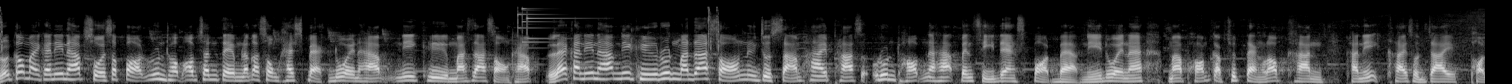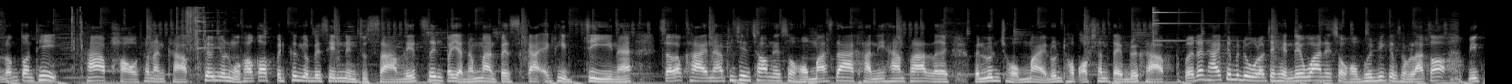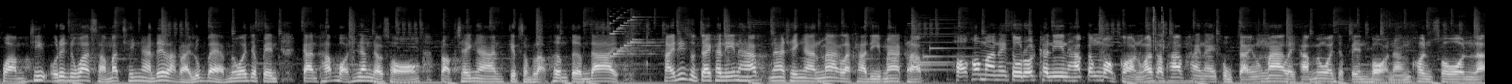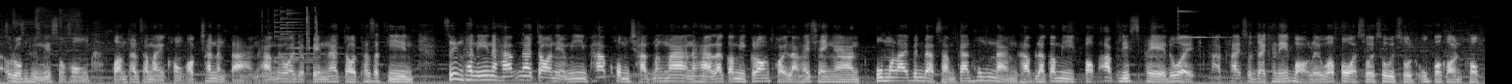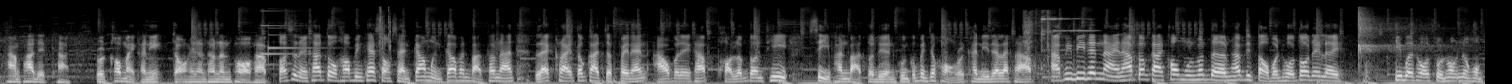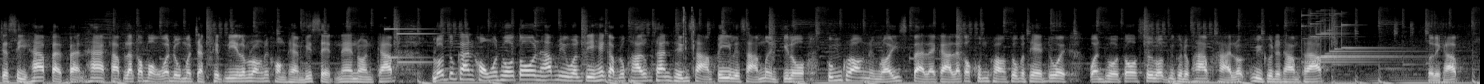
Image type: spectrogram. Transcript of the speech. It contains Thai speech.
รถเข้าใหม่คันนี้นะครับ สวยสปอร์ตรุ่นท็อปออปชั่นเต็ม แล้วก็ทรงแฮชแบ็กด้วยนะครับ นี่คือ Mazda 2 ครับ และคันนี้นะครับ นี่คือรุ่น Mazda 2 1.3 High Plus รุ่นท็อปนะฮะเป็นสีแดงสปอร์ตแบบนี้ด้วยนะ มาพร้อมกับชุดแต่งรอบคัน คันนี้ใครสนใจผ่อนเริ่มต้นที่ 5เพาเท่านั้นครับ เครื่องยนต์ของเขาก็เป็นเครื่องยนต์เบนซิน 1.3 ลิตร ซึ่งประหยัดน้ำมันเป็น Sky Active G นะสำหรับใครนะครับที่ชื่นชอบในส่วนของ Mazda คันนี้ห้ามพลาดเลย เป็นรุ่นโฉมใหม่รุ่นท็อปออปชั่นเต็มด้วยครับ เปิดด้านท้ายขึ้นมาดูเราจะเห็นได้ว่าในส่วนของพื้นที่เก็บสัมภาระก็มีความที่เรียกได้ว่าสามารถใช้งานได้หลากหลายรูปแบบ ไม่ว่าจะเป็นการพับเบาะที่นั่งแถว 2 ปรับใช้งานเก็บสัมภาระเพิ่มเติมได้ใครที่สนใจคันนี้นะครับน่าใช้งานมากราคาดีมากครับ พอเข้ามาในตัวรถคันนี้นะครับต้องบอกก่อนว่าสภาพภายในถูกใจมากๆเลยครับไม่ว่าจะเป็นเบาะหนังคอนโซลและรวมถึงในส่วนของความทันสมัยของออปชันต่างๆนะครับไม่ว่าจะเป็นหน้าจอทัชสกรีน ซึ่งคันนี้นะครับหน้าจอเนี่ยมีภาพคมชัดมากๆนะฮะแล้วก็มีกล้องถอยหลังให้ใช้งานปุ่มมาลัยเป็นแบบสามการหุ้มหนังครับแล้วก็มีป๊อปอัพดิสเพย์ด้วยหากใครสนใจคันนี้บอกเลยว่าประวัติสวยสุดสุดอุปกรณ์ครบห้ามพลาดเด็ดขาดรถเข้าใหม่คันนี้จองให้ทันเท่านั้นพอครับขอเสนอค่าตัวเขาเพียงแค่ 299,000 บาทเท่านั้น และใครต้องการจัดไฟแนนซ์เอาไปเลยครับผ่อนเริ่มต้นที่ 4,000 บาทต่อเดือน คุณก็เป็นเจ้าของรถคันนี้ได้แล้วครับหากพี่ๆท่านไหนนะครับต้องการข้อมูลเพิ่มเติมครับติดต่อบนโทรโต้ได้เลยที่เบอร์โทร 0616745885 ครับ แล้วก็บอกว่าดูมาจากคลิปนี้รับรองได้ของแถมพิเศษแน่นอนครับ รถทุกคันของวันโทโต้นะครับ มีวันตีให้กับลูกค้าทุกท่านถึง 3 ปีหรือ 30,000 กิโล คุ้มครอง 128 รายการ แล้วก็คุ้มครองทั่วประเทศด้วยวันโทโต้ซื้อรถมีคุณภาพขายรถมีคุณธรรมครับ สวัสดีครับ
